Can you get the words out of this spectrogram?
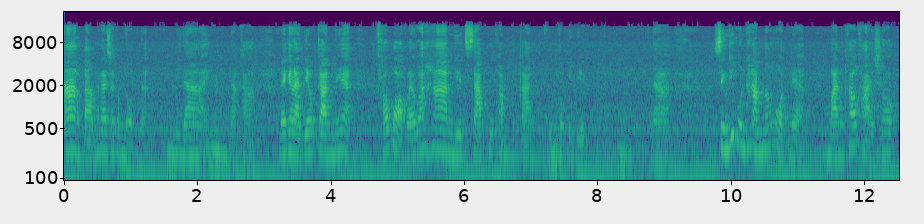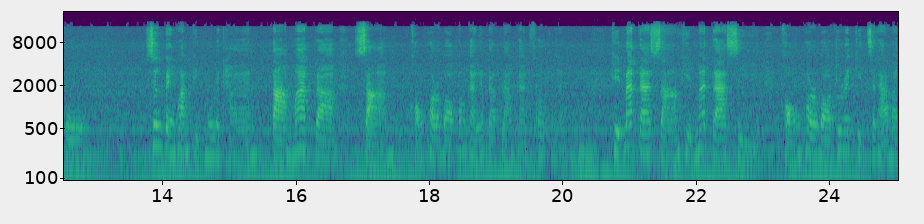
อ้างตามพระราชกำหนดน่ะไม่ได้นะคะ ในขณะเดียวกันเนี่ยเขาบอกแล้วว่าห้ามยึดทรัพย์ผู้ค้ำประกัน คุณก็ไปยึดนะ สิ่งที่คุณทำทั้งหมดเนี่ย มันเข้าข่ายช่อโกง ซึ่งเป็นความผิดมูลฐานตามมาตรา 3 ของพรบป้องกันและปราบปรามการฟอกเงิน ผิดมาตรา 3 ผิดมาตรา 4 ของพรบธุรกิจสถาบัน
